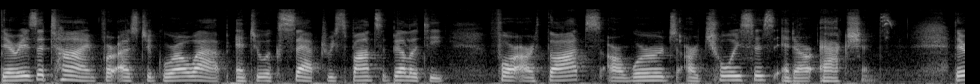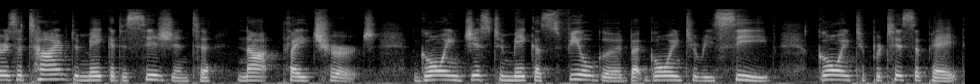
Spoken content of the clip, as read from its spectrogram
There is a time for us to grow up and to accept responsibility for our thoughts, our words, our choices, and our actions. There is a time to make a decision to not play church, going just to make us feel good, but going to receive, going to participate,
